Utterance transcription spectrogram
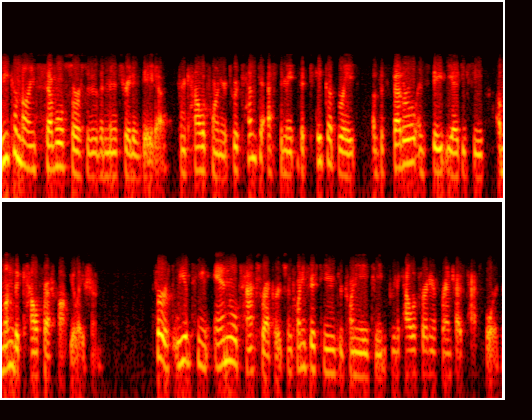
we combined several sources of administrative data from California to attempt to estimate the take-up rate of the federal and state EITC among the CalFresh population. First, we obtained annual tax records from 2015 through 2018 from the California Franchise Tax Board.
